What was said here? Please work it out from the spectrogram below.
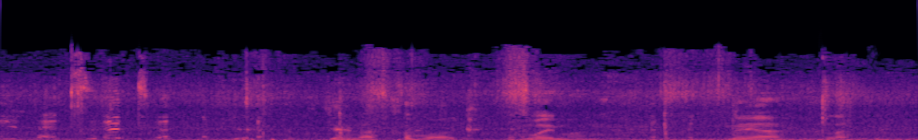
Die Petze. Geh nach Hamburg. Mooi man. Nee, laat me.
